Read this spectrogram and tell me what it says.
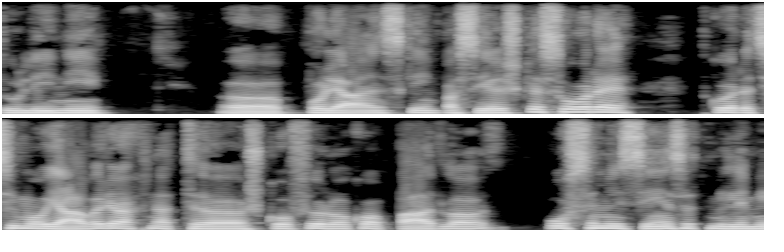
dolini uh, Poljanske in pa Selške sore. Tako je recimo v Javorjah nad uh, Škofijo roko padlo 78 mm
